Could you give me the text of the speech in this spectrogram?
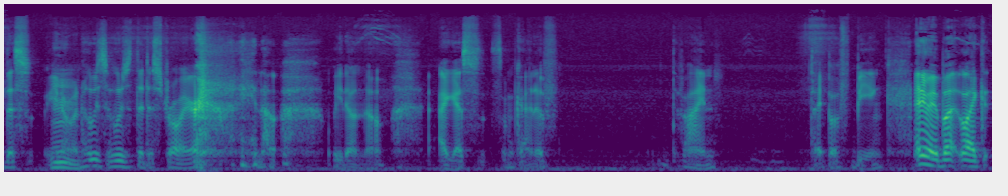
This, you know, Mm. and who's who's the destroyer? you know, we don't know. I guess some kind of divine type of being. Anyway, but like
